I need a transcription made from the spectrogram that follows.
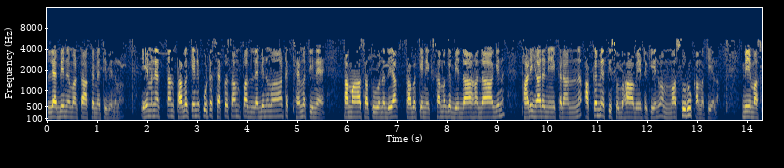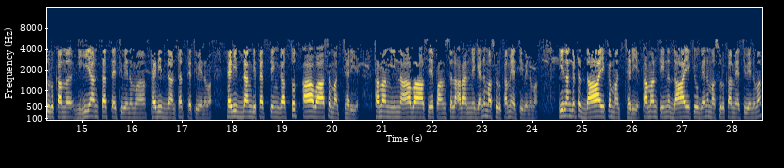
ලැබෙනවට අකමැති වෙනවා එහෙම නැත්නම් තව කෙනෙකුට සැප සම්පත් ලැබෙනවාට කැමති නැහැ. තමා සතු වන දෙයක් තව කෙනෙක් සමග බෙදා හදාගෙන පරිහරණය කරන්න අකමැති ස්වභාවයට කියනවා මසුරුකම කියලා. මේ මසුරුකම ගිහියන්ටත් ඇති වෙනවා පැවිද්දන්ටත් ඇති වෙනවා. පැවිද්දන්ගේ පැත්තෙන් ගත්තොත් ආවාස මච්චරිය. තමන් ඉන්න ආවාසය පන්සල අරණ්‍ය ගැන මසුරුකම ඇති වෙනවා. ඊළඟට දායක මච්චරිය. තමන්ට ඉන්න දායකයෝ ගැන මසුරුකම ඇති වෙනවා.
